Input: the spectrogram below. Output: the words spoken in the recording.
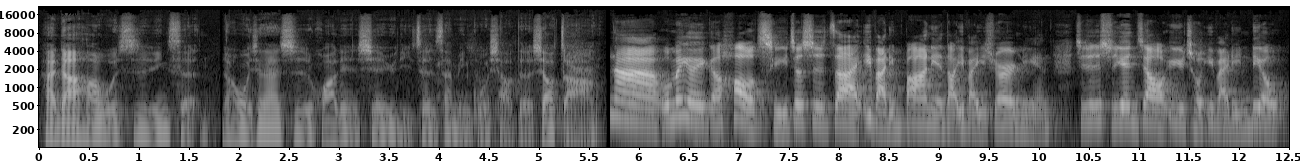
嗨，大家好，我是 Vincent，然后我现在是花莲县玉里镇三民国小的校长。那我们有一个好奇，就是在一百零八年到一百一十二年，其实实验教育从一百零六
